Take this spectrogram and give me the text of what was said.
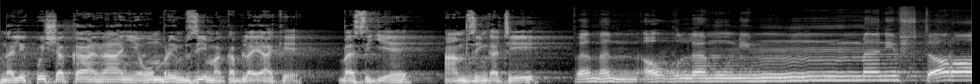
nalikwisha kaa nanyi umri mzima kabla yake. Basi je, amzingatii? فمن أظلم ممن افترى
